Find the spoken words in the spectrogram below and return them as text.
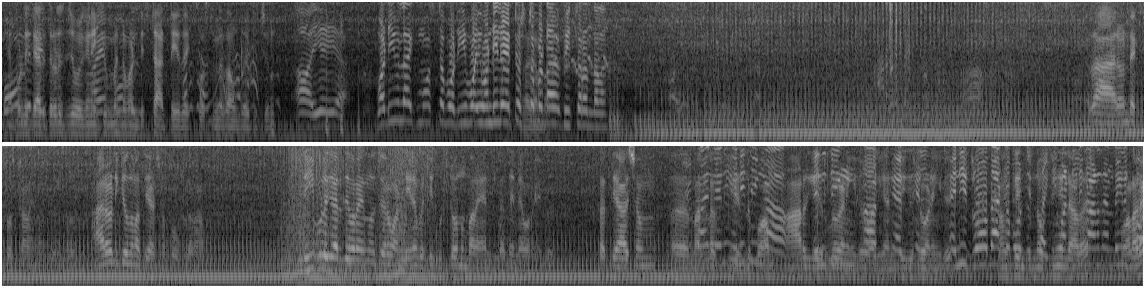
bomb പുള്ളിക്കാരത്തോട് related? ചോദിക്കണ I am ഇക്വിപ്മെന്റ് bomb- വണ്ടി സ്റ്റാർട്ട് ചെയ്ത് എക്സോസ്റ്റിന്റെ സൗണ്ട് കേൾപ്പിച്ചു ആ യു ലൈക്ക് മോസ്റ്റ് അബൌട്ട് ഈ വണ്ടിയിലെ ഏറ്റവും ഇഷ്ടപ്പെട്ട ഫീച്ചർ എന്താണ്? അത് ആരോന്റെ എക്സോസ്റ്റ് ആണ് ഇതിനകത്ത് വരുന്നത്. ആരോ എനിക്ക് തോന്നുന്നു അത്യാവശ്യം പോപ്പുലറാണ് ഈ പുള്ളിക്കാരത്തി പറയുന്ന വെച്ചാൽ വണ്ടീനെ പറ്റി കുറ്റമൊന്നും പറയാനില്ല എന്നെ തന്നെ പറയുന്നത്. ഇത് അത്യാവശ്യം നല്ല സ്പീഡിൽ പോകാം uh, ആറ് ഗിയറിൽ anything, വേണമെങ്കിലും uh, അഞ്ച് ഗിയറിൽ any- വേണമെങ്കിലും നമുക്ക് എഞ്ചിൻ നോക്കിങ് ഇല്ലാതെ വളരെ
